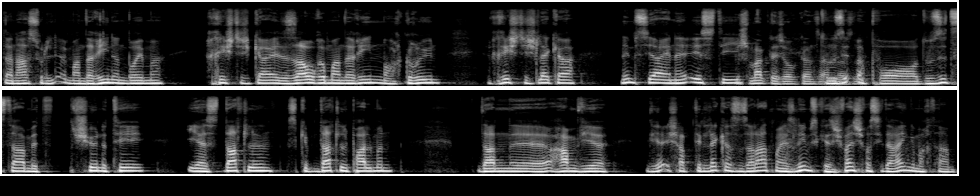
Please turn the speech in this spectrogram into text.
dann hast du Mandarinenbäume. Richtig geil, saure Mandarinen, noch grün. Richtig lecker. Nimmst dir eine, isst die. Geschmacklich auch ganz Du, anders. Ne? boah, du sitzt da mit schönem Tee, ihr esst Datteln, es gibt Dattelpalmen. Dann äh, haben wir, ich habe den leckersten Salat meines Lebens gegessen. Ich weiß nicht, was die da reingemacht haben.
